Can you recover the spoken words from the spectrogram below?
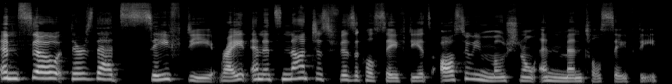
And so there's that safety, right? And it's not just physical safety, it's also emotional and mental safety.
